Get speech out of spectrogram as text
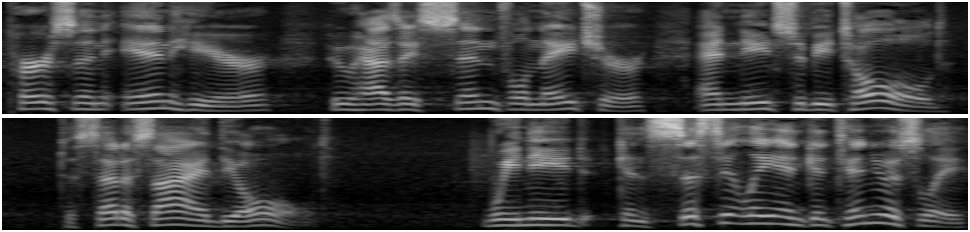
person in here who has a sinful nature and needs to be told to set aside the old We need consistently and continuously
